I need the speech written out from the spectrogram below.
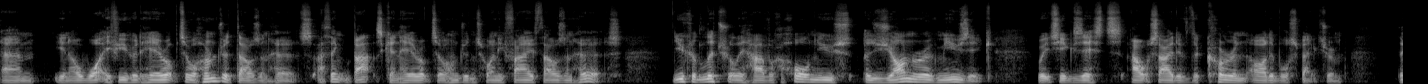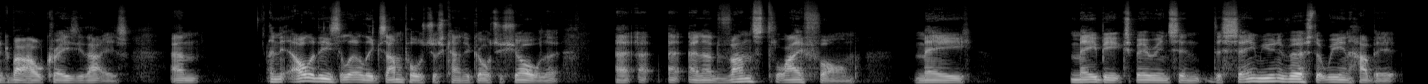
Um, you know, what if you could hear up to 100,000 hertz? I think bats can hear up to 125,000 hertz you could literally have a whole new genre of music which exists outside of the current audible spectrum. Think about how crazy that is. Um, and all of these little examples just kind of go to show that a, a, an advanced life form may may be experiencing the same universe that we inhabit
